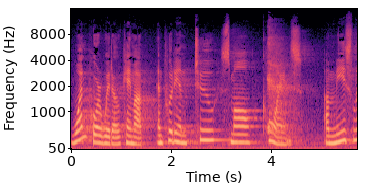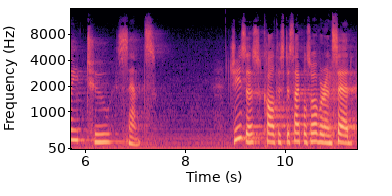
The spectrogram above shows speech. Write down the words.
One poor widow came up and put in two small coins, a measly two cents. Jesus called his disciples over and said,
